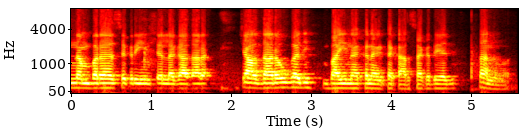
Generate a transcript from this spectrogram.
ਨੰਬਰ ਸਕਰੀਨ ਤੇ ਲਗਾਤਾਰ ਚੱਲਦਾ ਰਹੂਗਾ ਜੀ। ਬਾਈ ਨਾਲ ਕਨੈਕਟ ਕਰ ਸਕਦੇ ਆ ਜੀ। ਧੰਨਵਾਦ।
